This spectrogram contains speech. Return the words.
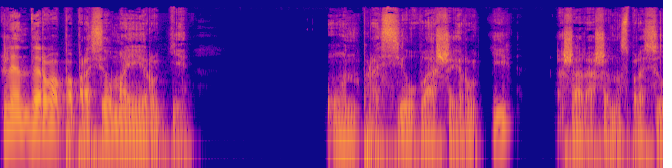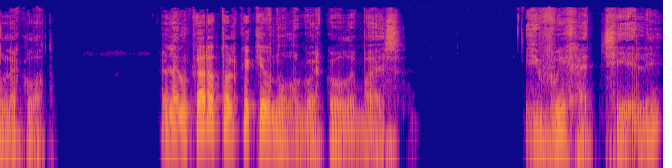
Клендерва попросил моей руки». «Он просил вашей руки?» — ошарашенно спросил Леклот. Ленкара только кивнула, горько улыбаясь. «И вы хотели?»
